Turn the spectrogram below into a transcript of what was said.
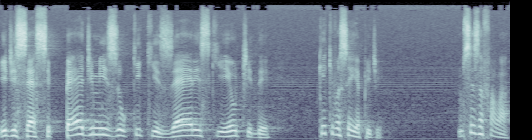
e dissesse: Pede-me o que quiseres que eu te dê, o que, que você ia pedir? Não precisa falar.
